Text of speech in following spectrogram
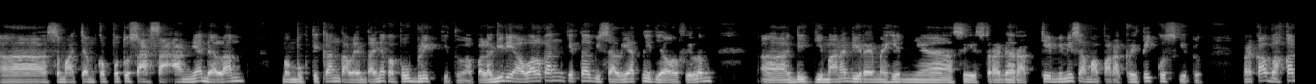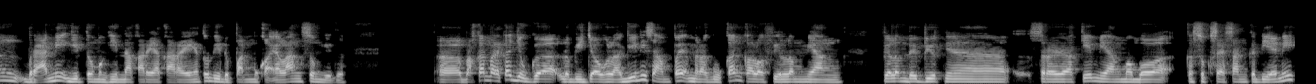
uh, semacam keputusasaannya dalam membuktikan talentanya ke publik gitu. Apalagi di awal kan kita bisa lihat nih di awal film uh, di gimana diremehinnya si sutradara Kim ini sama para kritikus gitu mereka bahkan berani gitu menghina karya-karyanya tuh di depan mukanya langsung gitu. Uh, bahkan mereka juga lebih jauh lagi nih sampai meragukan kalau film yang film debutnya Sri Kim yang membawa kesuksesan ke dia nih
